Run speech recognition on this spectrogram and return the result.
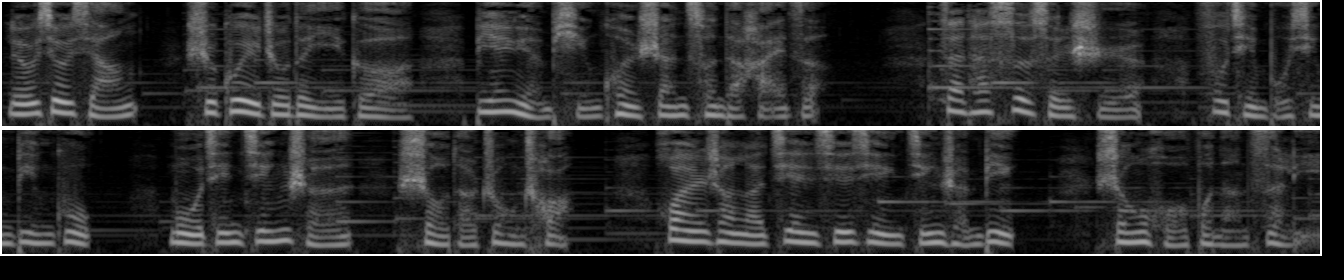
刘秀祥是贵州的一个边远贫困山村的孩子，在他四岁时，父亲不幸病故，母亲精神受到重创，患上了间歇性精神病，生活不能自理。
